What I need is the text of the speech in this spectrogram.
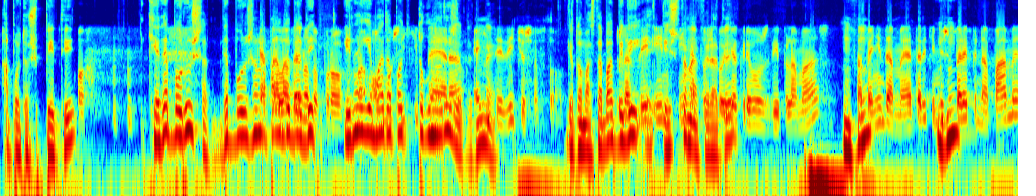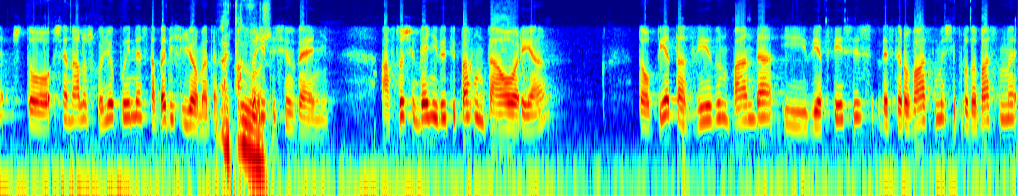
από το σπίτι και δεν μπορούσαν, δεν μπορούσαν να πάρουν το παιδί. Καταλαβαίνω το πρόβλημα. Είναι γεμάτα Όμως από εκεί το πέρα γνωρίζετε. ναι. Έχετε δίκιο σε αυτό. Για το Μασταμπά, επειδή Δηλαδή, εσείς το είναι, είναι το σχολείο αναφέρατε. ακριβώς δίπλα μας, στα Μμμ. 50 μέτρα και εμείς Μμμ. πρέπει να πάμε στο, σε ένα άλλο σχολείο που είναι στα 5 χιλιόμετρα. Ακριβώς. Αυτό γιατί συμβαίνει. Αυτό συμβαίνει διότι υπάρχουν τα όρια τα οποία τα δίδουν πάντα οι διευθύνσεις δευτεροβάθμιας ή πρωτοβάθμιας,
